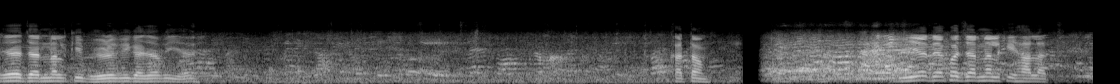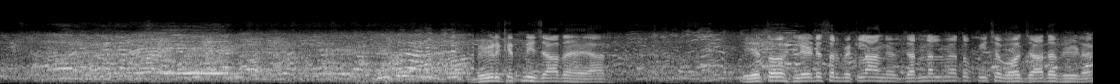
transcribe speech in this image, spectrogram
ये जर्नल की भीड़ भी गजब ही। है ख़त्म। ये देखो जर्नल की हालत। भीड़ कितनी ज़्यादा है यार। ये तो लेडीज़ और विकलांग है। जर्नल में तो पीछे बहुत ज़्यादा भीड़ है।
